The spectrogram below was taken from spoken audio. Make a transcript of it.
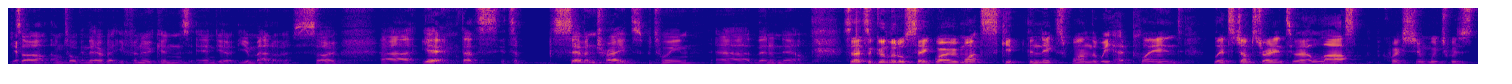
Yep. So I'm, I'm talking there about your Finucanes and your your Mattos. So uh, yeah, that's it's a seven trades between uh, then and now. So that's a good little segue. We might skip the next one that we had planned. Let's jump straight into our last question, which was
